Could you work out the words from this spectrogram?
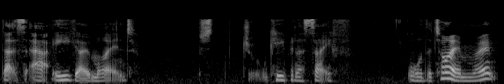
that's our ego mind, just keeping us safe all the time, right?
